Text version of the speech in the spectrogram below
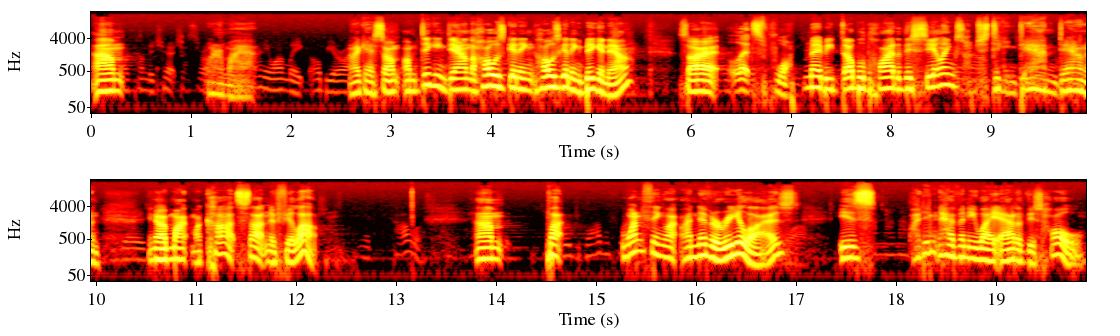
Um, where am I at? Okay, so I'm, I'm digging down. The hole's getting hole's getting bigger now. So let's what, maybe double the height of this ceiling. So I'm just digging down and down, and you know my, my cart's starting to fill up. Um, but one thing I, I never realized is I didn't have any way out of this hole.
